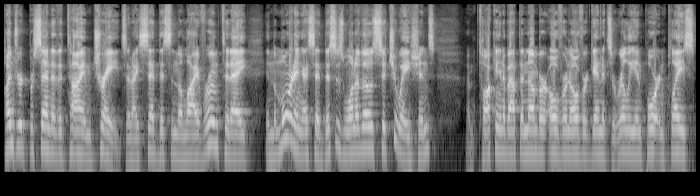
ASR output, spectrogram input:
100% of the time trades. And I said this in the live room today in the morning. I said, this is one of those situations. I'm talking about the number over and over again. It's a really important place.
